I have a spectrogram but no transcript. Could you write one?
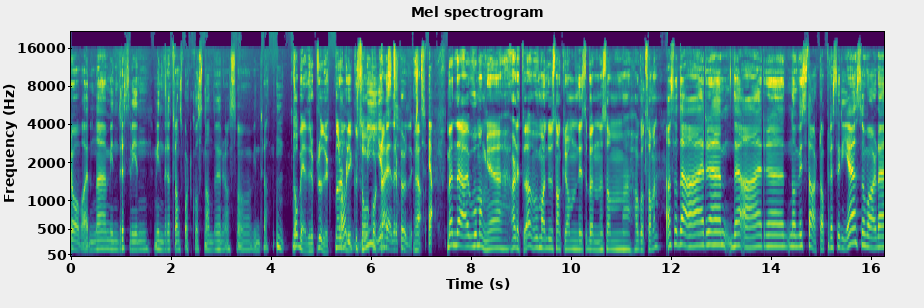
råvarene, mindre svinn, mindre transportkostnader osv. Mm. Og bedre produkt når det Og blir så mye kortreist. bedre produkt, Ja. ja. Men det er, hvor mange er dette, da? Hvor mange du snakker om disse bøndene som har gått sammen? Altså det er, eh, det er eh, Når vi starta opp presseriet, så var det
